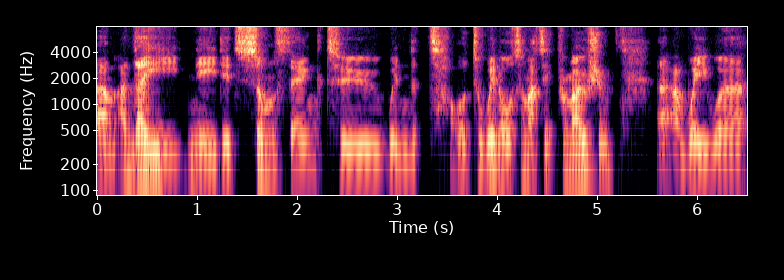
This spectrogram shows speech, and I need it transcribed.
Um, and they needed something to win the t- to win automatic promotion, uh, and we were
